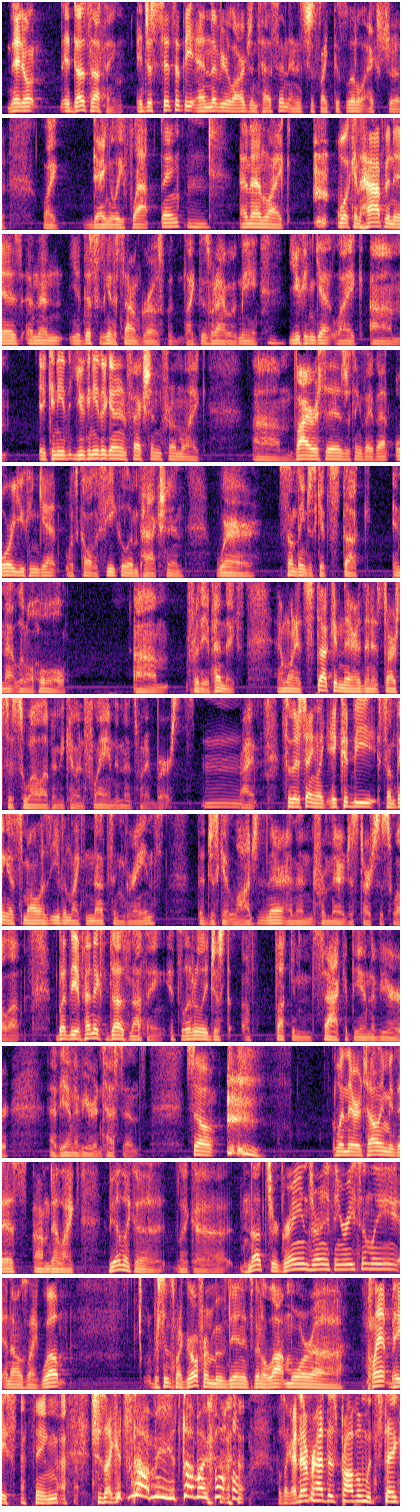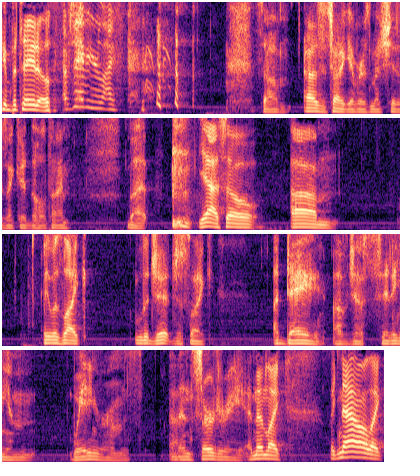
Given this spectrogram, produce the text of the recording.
they don't it does nothing. It just sits at the end of your large intestine and it's just like this little extra like dangly flap thing. And then like what can happen is and then you know, this is going to sound gross but like this is what happened with me. You can get like um it can either you can either get an infection from like um, viruses or things like that, or you can get what's called a fecal impaction, where something just gets stuck in that little hole um, for the appendix, and when it's stuck in there, then it starts to swell up and become inflamed, and that's when it bursts. Right. So they're saying like it could be something as small as even like nuts and grains that just get lodged in there, and then from there it just starts to swell up. But the appendix does nothing. It's literally just a fucking sack at the end of your at the end of your intestines. So when they were telling me this, um, they're like, "Have you had like a like a nuts or grains or anything recently?" And I was like, "Well, ever since my girlfriend moved in, it's been a lot more uh, plant based things." She's like, "It's not me. It's not my fault." I was like, "I never had this problem with steak and potatoes." I'm saving your life. So I was just trying to give her as much shit as I could the whole time. But yeah, so um, it was like legit, just like a day of just sitting in waiting rooms and then surgery, and then like like now like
